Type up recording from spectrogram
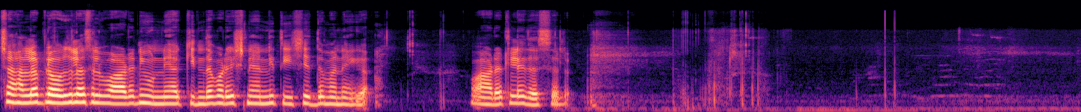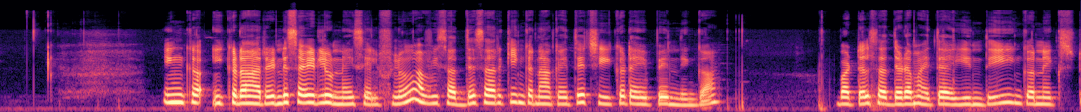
చాలా బ్లౌజులు అసలు వాడని ఉన్నాయి ఆ కింద పడేసినవి అన్నీ తీసేద్దామనే ఇక వాడట్లేదు అసలు. ఇంకా ఇక్కడ రెండు సైడ్లు ఉన్నాయి సెల్ఫ్లు. అవి సర్దేసరికి ఇంకా నాకైతే చీకటి అయిపోయింది ఇంకా. బట్టలు సర్దడం అయితే అయ్యింది. ఇంకా నెక్స్ట్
